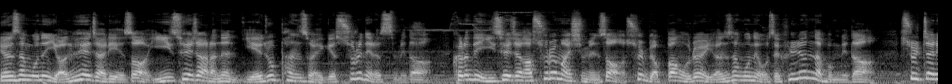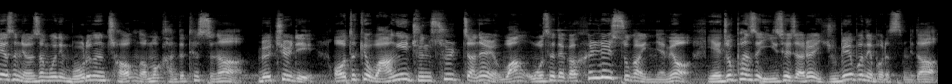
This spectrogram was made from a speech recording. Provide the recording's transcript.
연산군은 연회 자리에서 이쇠자라는 예조 판서에게 술을 내렸습니다. 그런데 이쇠자가 술을 마시면서 술 몇 방울을 연산군의 옷에 흘렸나 봅니다. 술자리에선 연산군이 모르는 척 넘어간 듯 했으나 며칠 뒤 어떻게 왕이 준 술잔을 왕 5세대가 흘릴 수가 있냐며 예조 판서 이쇠자를 유배 보내버렸습니다.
